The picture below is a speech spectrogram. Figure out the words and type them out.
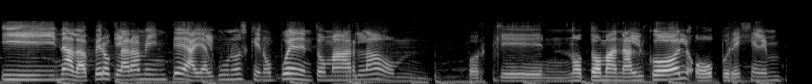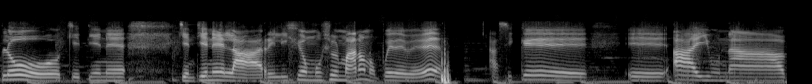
y nada, pero claramente hay algunos que no pueden tomarla porque no toman alcohol o, por ejemplo, que tiene, quien tiene la religión musulmana no puede beber. Así que eh, hay una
